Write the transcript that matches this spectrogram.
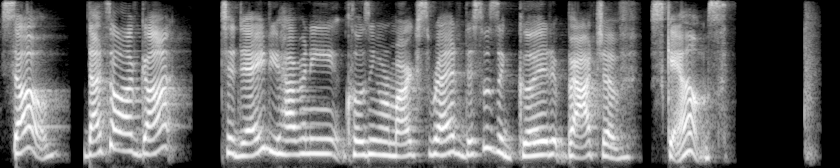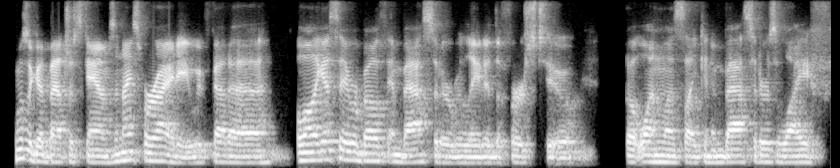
So, that's all I've got today. Do you have any closing remarks, Red? This was a good batch of scams. It was a good batch of scams, a nice variety. We've got a, well, I guess they were both ambassador related, the first two, but one was like an ambassador's wife.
